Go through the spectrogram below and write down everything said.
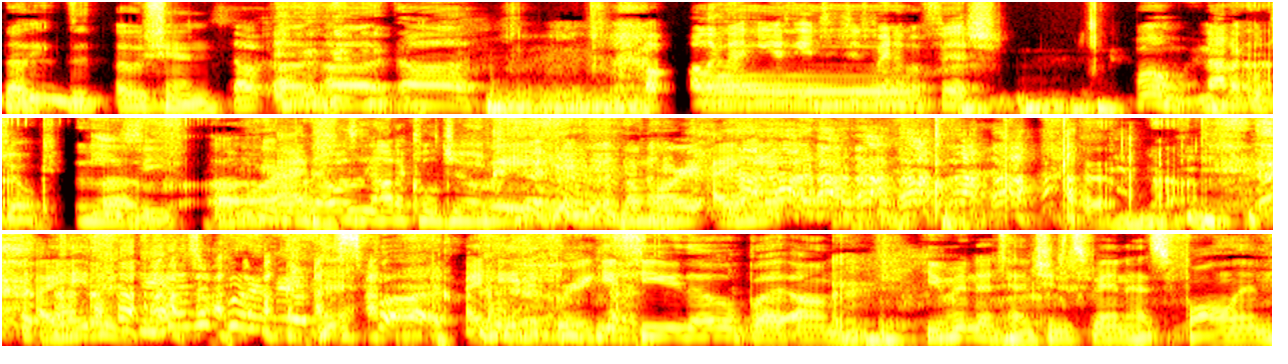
No, like the ocean. uh, uh, uh, uh, I like that he has the attention span of a fish. Boom. Nautical joke. uh, Easy. uh, Yeah, that was actually- nautical joke. Wait, Amari, I hate. I hate You guys are putting me on the spot. I hate to break it to you though, but um, human attention span has fallen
